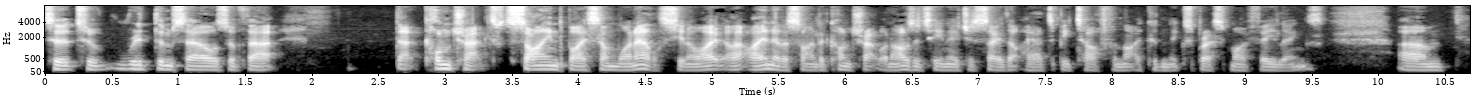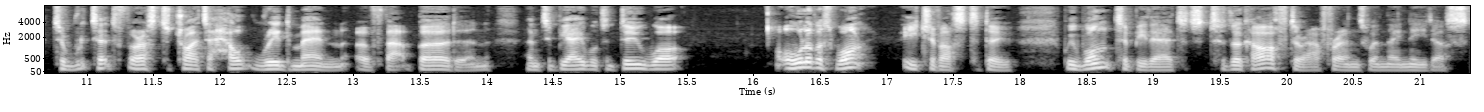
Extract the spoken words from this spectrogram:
to to rid themselves of that that contract signed by someone else. You know, I, I never signed a contract when I was a teenager to say that I had to be tough and that I couldn't express my feelings. Um, to, to, for us to try to help rid men of that burden and to be able to do what all of us want each of us to do. We want to be there to, to, look after our friends when they need us.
